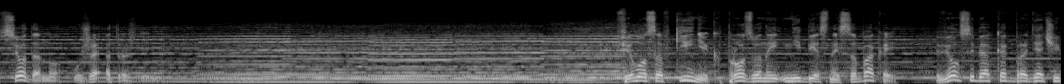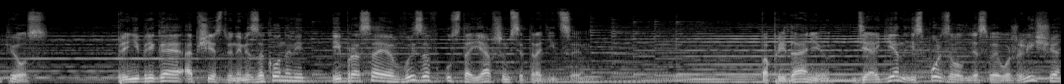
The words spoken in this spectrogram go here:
все дано уже от рождения. Философ Киник, прозванный «небесной собакой», вел себя как бродячий пес – пренебрегая общественными законами и бросая вызов устоявшимся традициям. По преданию, Диоген использовал для своего жилища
